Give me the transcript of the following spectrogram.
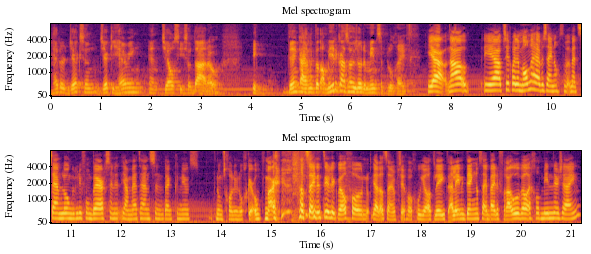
Heather Jackson, Jackie Herring en Chelsea Sodaro. Ik denk eigenlijk dat Amerika sowieso de minste ploeg heeft. Ja, nou, ja, op zich bij de mannen hebben zij nog met Sam Long, Rudy von Berg, ja, Matt Hansen, Ben Knut. Ik noem ze gewoon nu nog een keer op, maar dat zijn natuurlijk wel gewoon, ja, dat zijn op zich wel goede atleten. Alleen ik denk dat zij bij de vrouwen wel echt wat minder zijn.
